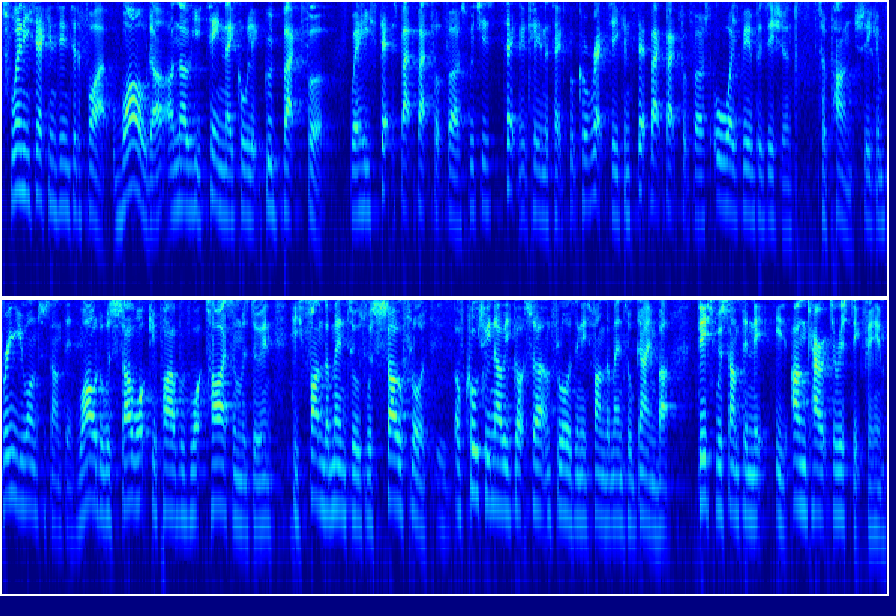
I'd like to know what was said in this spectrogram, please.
20 seconds into the fight. Wilder, I know his team, they call it good back foot, where he steps back, back foot first, which is technically in the textbook correct. So he can step back, back foot first, always be in position to punch. So he can bring you onto something. Wilder was so occupied with what Tyson was doing, his fundamentals were so flawed. Mm. Of course, we know he's got certain flaws in his fundamental game, but this was something that is uncharacteristic for him.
